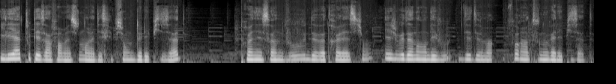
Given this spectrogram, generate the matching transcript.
Il y a toutes les informations dans la description de l'épisode. Prenez soin de vous, de votre relation, et je vous donne rendez-vous dès demain pour un tout nouvel épisode.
